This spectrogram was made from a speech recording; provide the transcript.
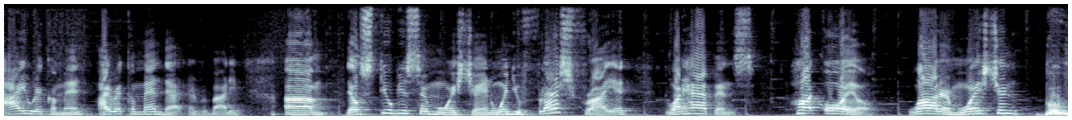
I recommend, I recommend that everybody, um, there'll still be some moisture. And when you flash fry it, what happens? Hot oil, water, moisture, boom,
